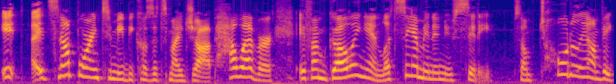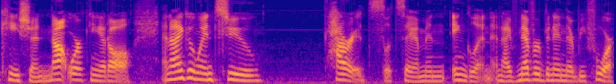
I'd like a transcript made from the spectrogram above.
it it's not boring to me because it's my job. However, if I'm going in, let's say I'm in a new city, So I'm totally on vacation, not working at all. And I go into Harrods, let's say I'm in England and I've never been in there before.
